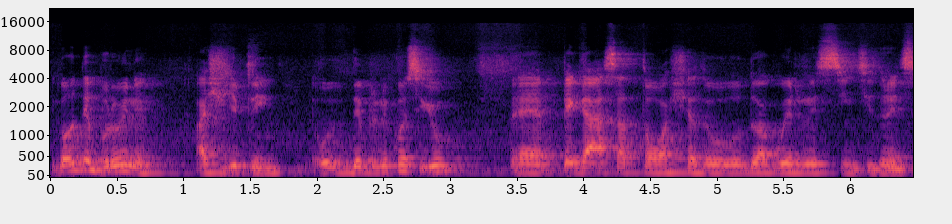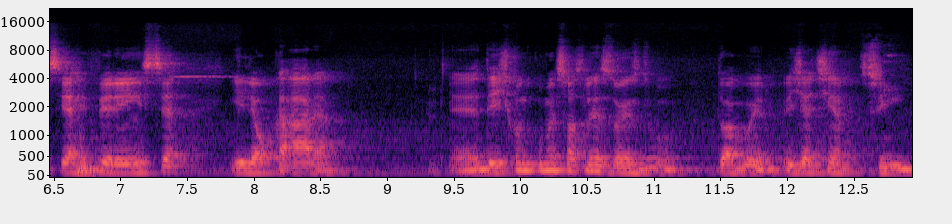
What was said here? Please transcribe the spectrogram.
igual o De Bruyne. Acho que Sim. o De Bruyne conseguiu é, pegar essa tocha do, do Agüero nesse sentido, né? de ser a referência e ele é o cara. É, desde quando começou as lesões do, do Agüero, ele já tinha Sim.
